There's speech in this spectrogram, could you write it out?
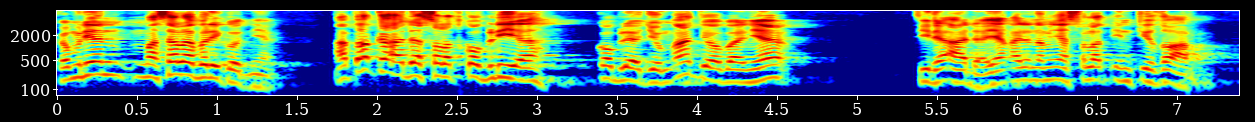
Kemudian masalah berikutnya, apakah ada salat qobliyah, qobliyah Jumat? Jawabannya tidak ada. Yang ada namanya salat intizar.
